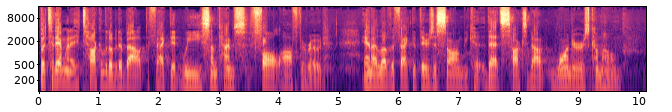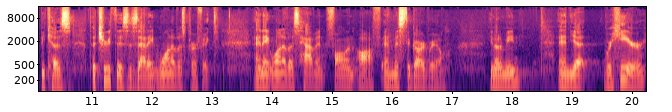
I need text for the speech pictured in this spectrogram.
but today I'm going to talk a little bit about the fact that we sometimes fall off the road. And I love the fact that there's a song because, that talks about wanderers come home. Because the truth is, is that ain't one of us perfect. And ain't one of us haven't fallen off and missed the guardrail. You know what I mean? And yet we're here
